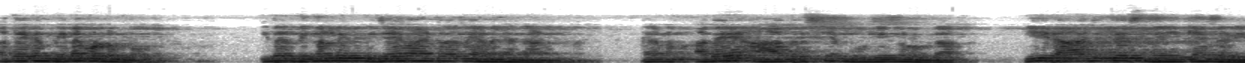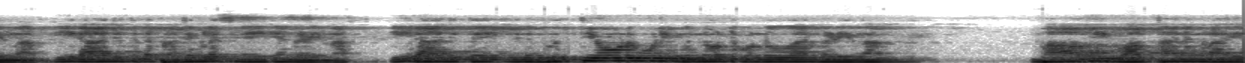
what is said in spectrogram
അദ്ദേഹം നിലകൊള്ളുമ്പോൾ ഇത് നിങ്ങളുടെ ഒരു വിജയമായിട്ട് തന്നെയാണ് ഞാൻ കാണുന്നത്. കാരണം അതേ ആദർശ മൂല്യങ്ങളുള്ള ഈ രാജ്യത്തെ സ്നേഹിക്കാൻ കഴിയുന്ന ഈ രാജ്യത്തിന്റെ പ്രജകളെ സ്നേഹിക്കാൻ കഴിയുന്ന ഈ രാജ്യത്തെ ഇതിന് വൃത്തിയോടുകൂടി മുന്നോട്ട് കൊണ്ടുപോകാൻ കഴിയുന്ന ഭാവി വാഗ്ദാനങ്ങളായി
